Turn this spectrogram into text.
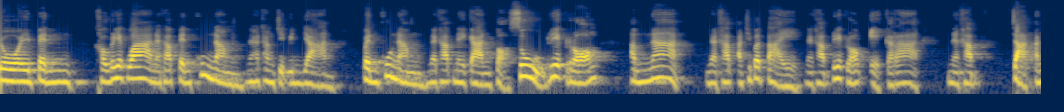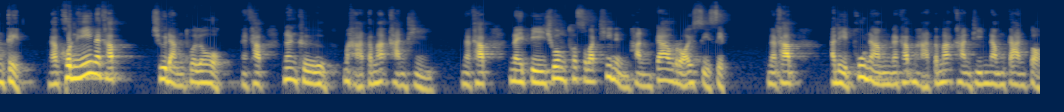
โดยเป็นเขาเรียกว่านะครับเป็นผู้นำนะทางจิตวิญญาณ เป็นผู้นำนะครับในการต่อสู้เรียกร้องอำนาจนะครับอธิปไตยนะครับเรียกร้องเอกราชนะครับจากอังกฤษนะครับคนนี้นะครับชื่อดังทั่วโลกนะครับนั่นคือมหาตมะคานทีนะครับในปีช่วงทศวรรษที่ 1940นะครับอดีตผู้นำนะครับมหาตมะคานทีนำการต่อ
